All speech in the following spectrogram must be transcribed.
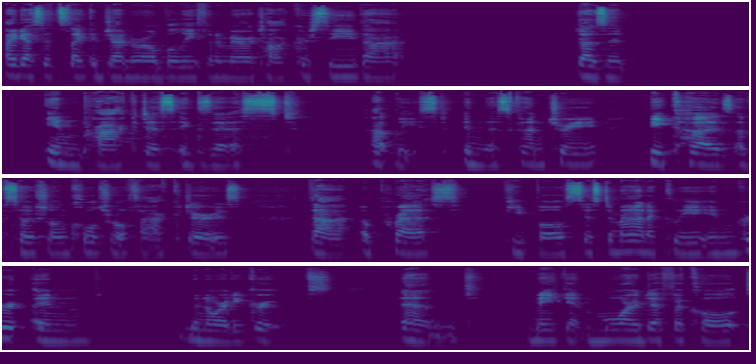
I guess it's like a general belief in a meritocracy that doesn't in practice exist at least in this country because of social and cultural factors that oppress people systematically in group in minority groups. And make it more difficult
